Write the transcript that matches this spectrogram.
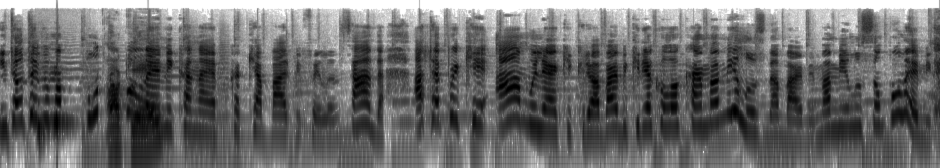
Então teve uma puta Ok. polêmica na época que a Barbie foi lançada, até porque a mulher que criou a Barbie queria colocar mamilos na Barbie. Mamilos são polêmicos.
